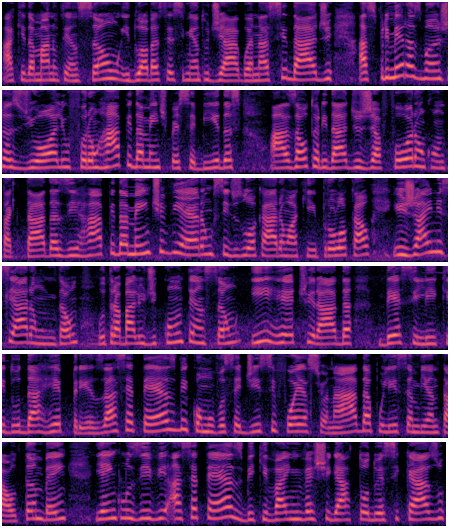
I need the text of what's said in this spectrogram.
aqui da manutenção e do abastecimento de água na cidade, as primeiras manchas de óleo foram rapidamente percebidas, as autoridades já foram contactadas e rapidamente vieram, se deslocaram aqui para o local e já iniciaram, então, o trabalho de contenção e retirada desse líquido da represa. A CETESB, como você disse, foi acionada, a Polícia Ambiental também, e é inclusive a CETESB que vai investigar todo esse caso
